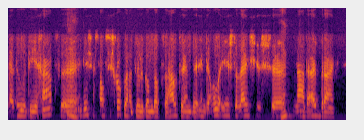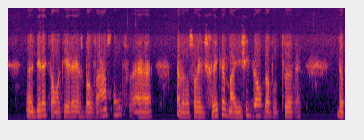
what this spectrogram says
met hoe het hier gaat. In eerste instantie schrokken we natuurlijk omdat Houten in de, in de allereerste lijstjes ja. na de uitbraak direct al een keer ergens bovenaan stond. Ja, dat was wel even schrikken, maar je ziet wel dat, het, uh, dat,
